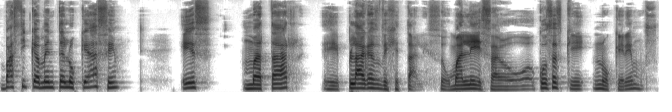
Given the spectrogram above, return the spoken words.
básicamente lo que hace es matar eh, plagas vegetales o maleza o cosas que no queremos.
